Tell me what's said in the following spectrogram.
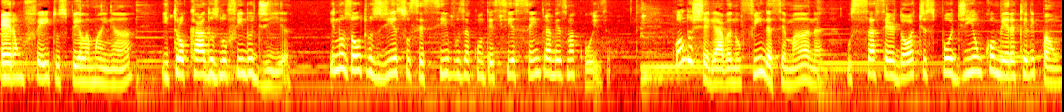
Eram feitos pela manhã e trocados no fim do dia, e nos outros dias sucessivos acontecia sempre a mesma coisa. Quando chegava no fim da semana, os sacerdotes podiam comer aquele pão.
